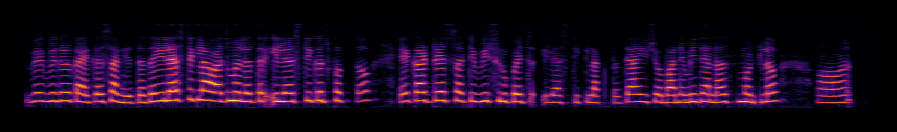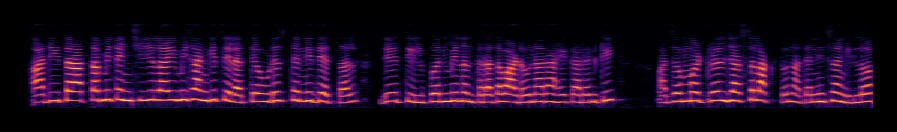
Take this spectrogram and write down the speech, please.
वेगवेगळं काय काय सांगितलं. तर इलॅस्टिक लावायचं म्हटलं तर इलॅस्टिकच फक्त एका ड्रेससाठी वीस रुपयाचं इलॅस्टिक लागतं. त्या हिशोबाने मी त्यांना म्हटलं आधी तर आत्ता मी त्यांची शिलाई मी सांगितलेलं आहे तेवढेच त्यांनी देताल देतील. पण मी नंतर आता वाढवणार आहे कारण की माझं मटेरियल जास्त लागतो ना. त्यांनी सांगितलं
